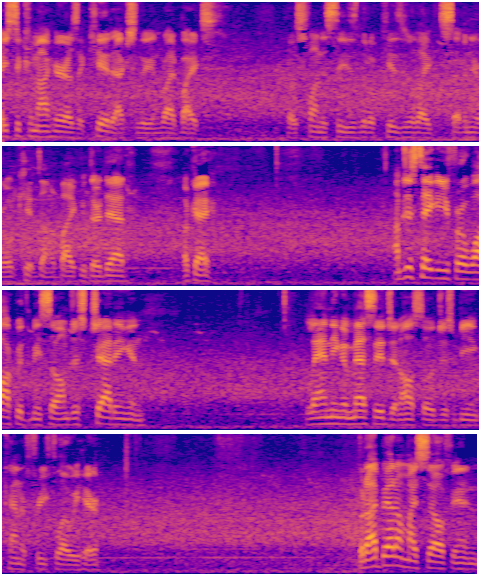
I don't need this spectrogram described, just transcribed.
I used to come out here as a kid actually and ride bikes. It was fun to see these little kids, they're like seven year old kids on a bike with their dad. Okay. I'm just taking you for a walk with me, so I'm just chatting and landing a message and also just being kind of free flowy here. But I bet on myself in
